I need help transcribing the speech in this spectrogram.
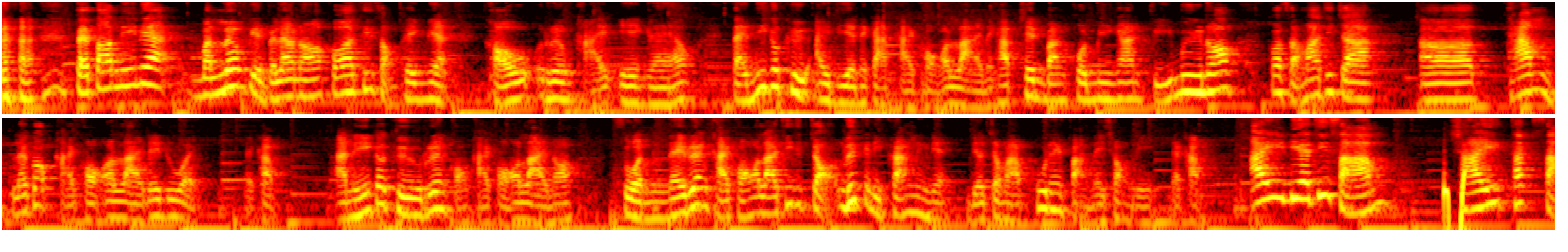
นะแต่ตอนนี้เนี่ยมันเริ่มเปลี่ยนไปแล้วเนาะเพราะว่าที่สำเพ็งเนี่ยเขาเริ่มขายเองแล้ว แต่นี่ก็คือไอเดียในการขายของออนไลน์นะครับเช่นบางคนมีงานฝีมือเนาะก็สามารถที่จะเอ่อทำแล้วก็ขายของออนไลน์ได้ด้วยนะครับอันนี้ก็คือเรื่องของขายของออนไลน์เนาะ ส่วนในเรื่องขายของออนไลน์ที่จะเจาะลึกกันอีกครั้งหนึ่งเนี่ยเดี๋ยวจะมาพูดให้ฟังในช่องนี้นะครับไอเดียที่ 3 ใช้ทักษะ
